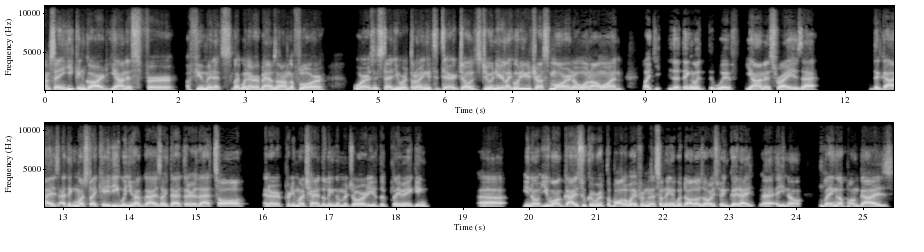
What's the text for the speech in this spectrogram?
I'm saying he can guard Giannis for a few minutes, like whenever Bam's not on the floor. Whereas instead you were throwing it to Derrick Jones Jr. Like, who do you trust more in a one on one? Like the thing with with Giannis, right, is that the guys. I think much like KD, when you have guys like that that are that tall and are pretty much handling the majority of the playmaking, uh, you know, you want guys who can rip the ball away from them. That's something has always been good at. Uh, you know, playing up on guys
